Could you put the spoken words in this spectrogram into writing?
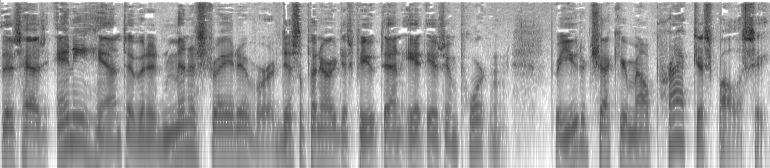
this has any hint of an administrative or a disciplinary dispute, then it is important for you to check your malpractice policy,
